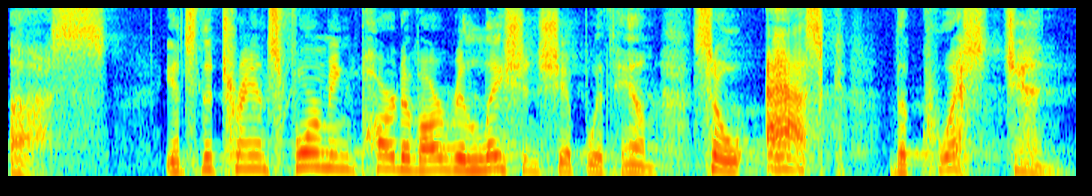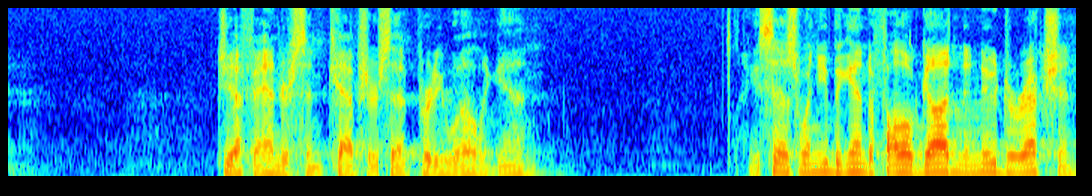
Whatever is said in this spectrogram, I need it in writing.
us. It's the transforming part of our relationship with Him. So ask the question. Jeff Anderson captures that pretty well again. He says, when you begin to follow God in a new direction,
